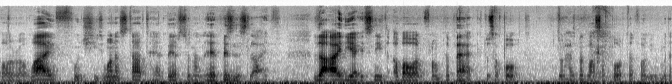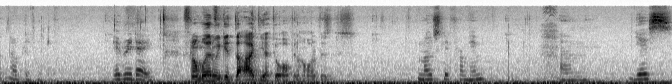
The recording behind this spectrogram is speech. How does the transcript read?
or a wife when she's wanna start her personal, her business life, the idea is need a power from the back to support. Your husband was supporter for you, madam? Oh, definitely. Every day. From where we get the idea to open our business? Mostly from him. Um, yes,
